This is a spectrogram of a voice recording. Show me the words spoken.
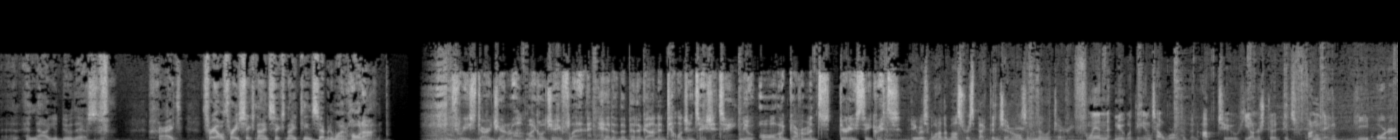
and, and now you do this. All right. 303 696 1971. Hold on. Three star general Michael J. Flynn, head of the Pentagon Intelligence Agency, knew all the government's dirty secrets. He was one of the most respected generals in the military. Flynn knew what the intel world had been up to, he understood its funding. He ordered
